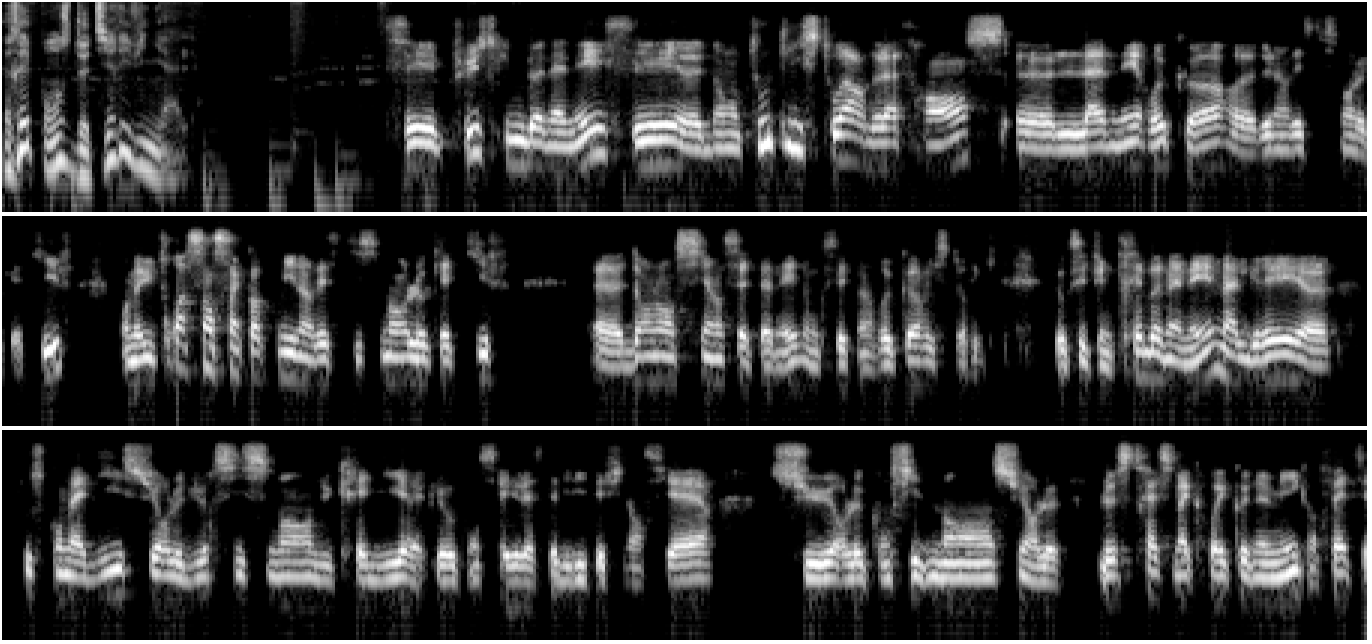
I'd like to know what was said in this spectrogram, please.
Réponse de Thierry Vignal. C'est plus qu'une bonne année, c'est euh, dans toute l'histoire de la France euh, l'année record euh, de l'investissement locatif. On a eu 350 000 investissements locatifs dans l'ancien cette année, donc c'est un record historique. Donc c'est une très bonne année malgré tout ce qu'on a dit sur le durcissement du crédit avec le Haut Conseil de la stabilité financière, sur le confinement, sur le, le stress macroéconomique. En fait,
